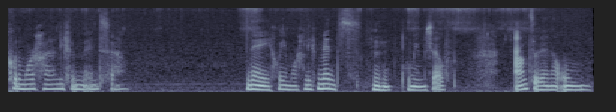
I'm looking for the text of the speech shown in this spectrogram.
goedemorgen lieve mensen. Nee, goedemorgen lieve mens. Probeer mezelf aan te wennen om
